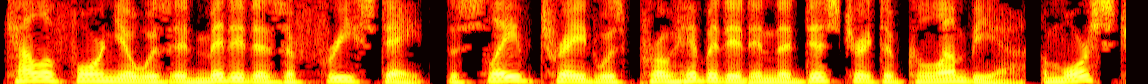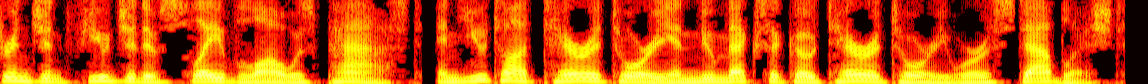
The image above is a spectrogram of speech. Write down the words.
California was admitted as a free state, the slave trade was prohibited in the District of Columbia, a more stringent fugitive slave law was passed, and Utah Territory and New Mexico Territory were established.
